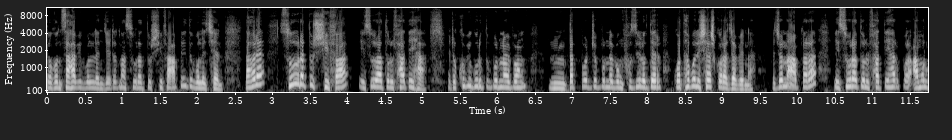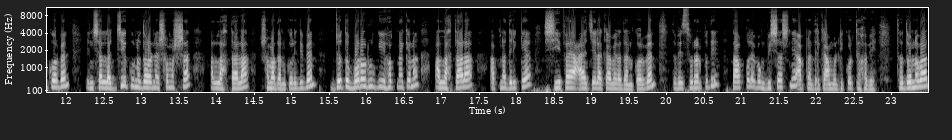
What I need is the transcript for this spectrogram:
তখন সাহাবি বললেন যে, এটা না সুরাতুল শিফা। আপনি তো বলেছেন। তাহলে সুরাতুল শিফা, এই সুরাতুল ফাতিহা, এটা খুবই গুরুত্বপূর্ণ এবং তাৎপর্যপূর্ণ এবং ফজিলতের কথা বলে শেষ করা যাবে না। এজন্য আপনারা এই সুরাতুল ফাতিহার পর আমল করবেন। ইনশাল্লাহ যে কোনো ধরনের সমস্যা আল্লাহ তালা সমাধান করে দিবেন। যত বড় রুগী হোক না কেন, আল্লাহ তালা আপনাদেরকে শিফায় আয়জিলা কামেরা দান করবেন। তবে সুরার প্রতি তাকুল এবং বিশ্বাস নিয়ে আপনাদেরকে আমলটি করতে হবে। তো ধন্যবাদ।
